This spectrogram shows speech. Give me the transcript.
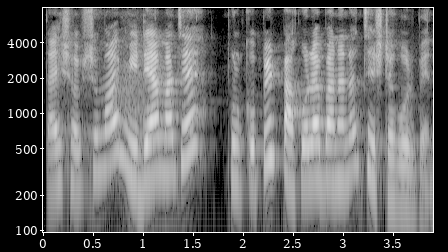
তাই সবসময় মিডিয়াম আঁচে ফুলকপির পাকোড়া বানানোর চেষ্টা করবেন।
